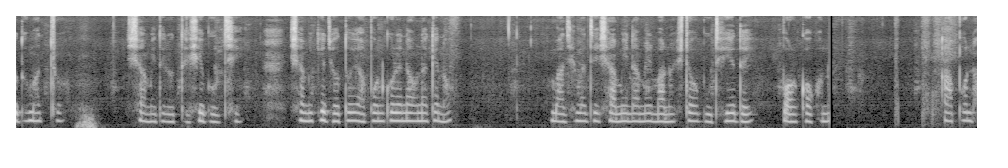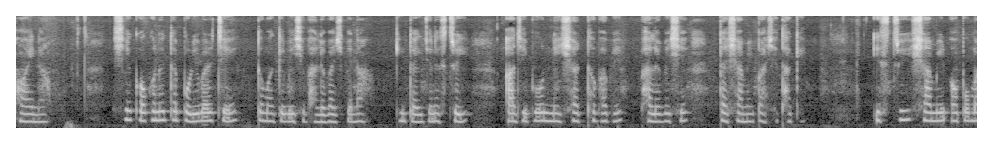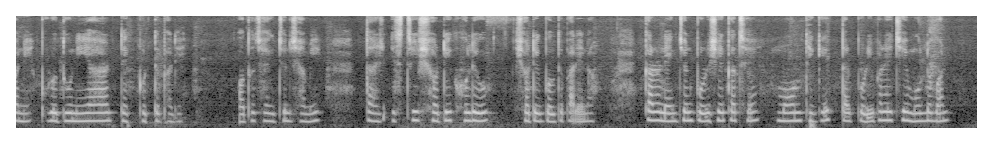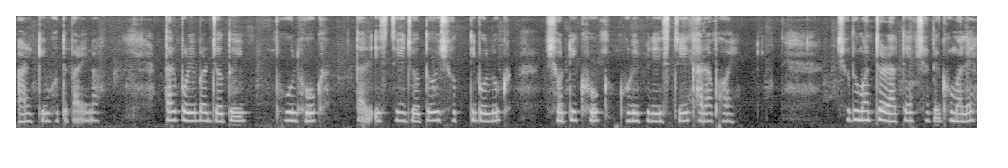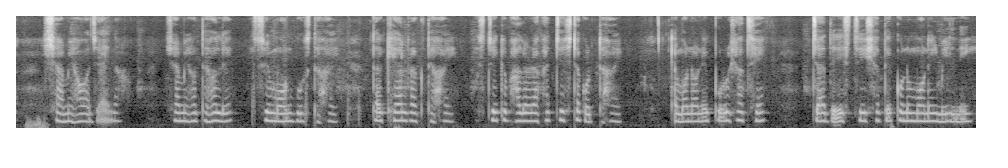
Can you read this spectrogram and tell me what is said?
শুধুমাত্র স্বামীদের উদ্দেশ্যে বলছি, স্বামীকে যতই আপন করে নাও না কেন, মাঝে মাঝে স্বামী নামের মানুষটাও বুঝিয়ে দেয়, পর কখনো আপন হয় না। সে কখনোই তার পরিবার চেয়ে তোমাকে বেশি ভালোবাসবে না। কিন্তু একজন স্ত্রী আজীবন নিঃস্বার্থভাবে ভালোবেসে তার স্বামীর পাশে থাকে। স্ত্রী স্বামীর অপমানে পুরো দুনিয়ার ত্যাগ করতে পারে। অথচ একজন স্বামী তার স্ত্রীর সঠিক হলেও সঠিক বলতে পারে না। কারণ একজন পুরুষের কাছে মন থেকে তার পরিবারের চেয়ে মূল্যবান আর কেউ হতে পারে না। তার পরিবার যতই ভুল হোক, তার স্ত্রী যতই সত্যি বলুক, সঠিক হোক, ঘুরে ফিরে স্ত্রী খারাপ হয়। শুধুমাত্র রাতে একসাথে ঘুমালে স্বামী হওয়া যায় না। স্বামী হতে হলে স্ত্রীর মন বুঝতে হয়, তার খেয়াল রাখতে হয়, স্ত্রীকে ভালো রাখার চেষ্টা করতে হয়। এমন অনেক পুরুষ আছে যাদের স্ত্রীর সাথে কোনো মনের মিল নেই।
